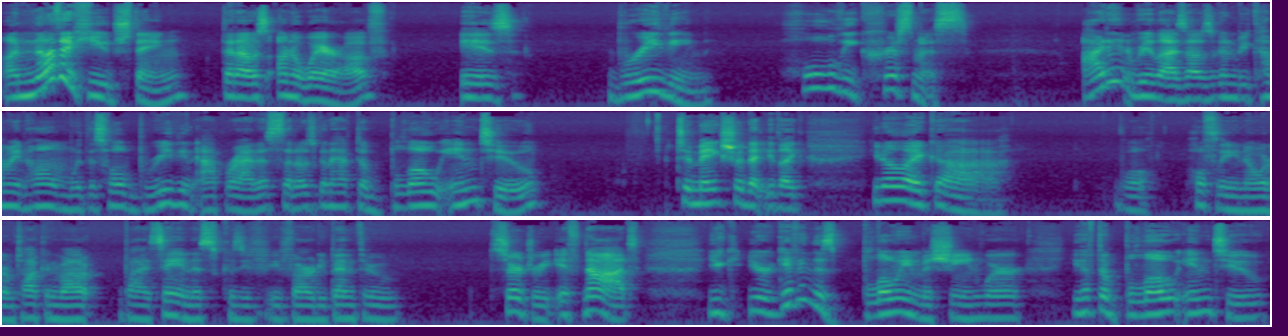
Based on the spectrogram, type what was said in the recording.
Another huge thing that I was unaware of is breathing. Holy Christmas. I didn't realize I was going to be coming home with this whole breathing apparatus that I was going to have to blow into to make sure that you like, you know, like, uh, well, hopefully you know what I'm talking about by saying this because if you've already been through surgery. If not, you you're given this blowing machine where you have to blow into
